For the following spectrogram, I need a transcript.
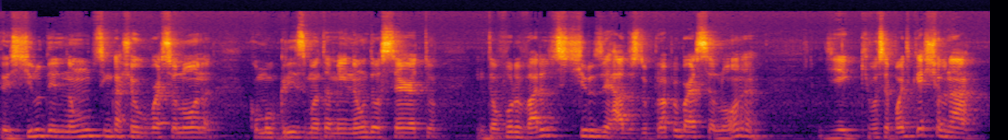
O estilo dele não se encaixou com o Barcelona, como o Griezmann também não deu certo. Então foram vários tiros errados do próprio Barcelona de que você pode questionar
